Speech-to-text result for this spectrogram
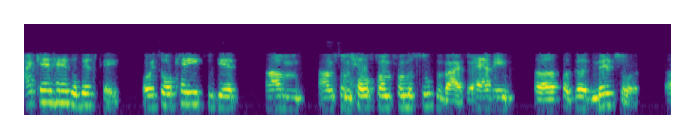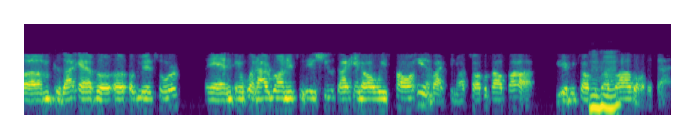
I can't handle this case, or it's okay to get um, um, some help from from a supervisor, having uh, a good mentor, because I have a, a, a mentor, and, and when I run into issues, I can always call him. I, you know, I talk about Bob. You hear me talk Mhm. about Bob all the time,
